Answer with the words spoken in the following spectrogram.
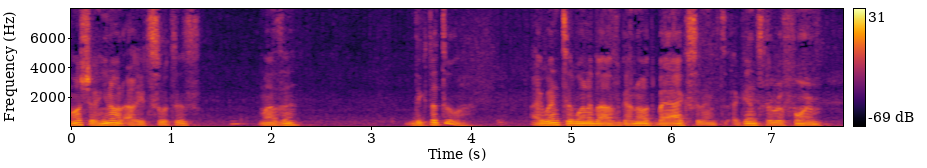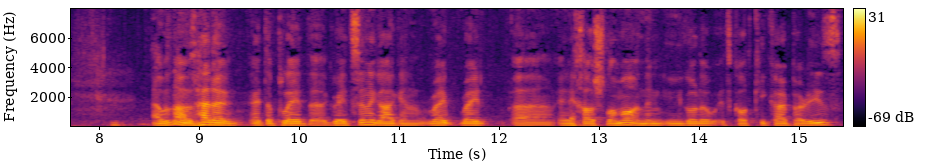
Moshe, you know what aritzut is? Maze? Dictatura. I went to one of the Afghanot by accident against the reform. I was no, I was had a I had to play at the great synagogue and right right uh, in Echal Shlomo, and then you go to it's called Kikar Paris.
